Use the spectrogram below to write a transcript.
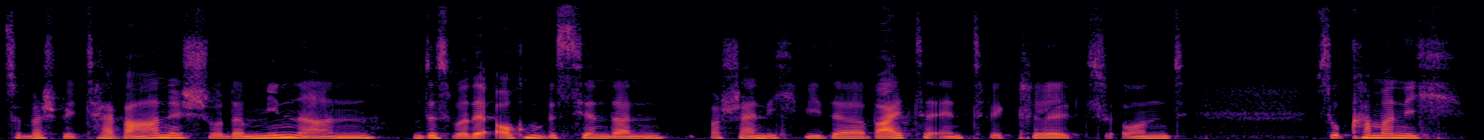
zum Beispiel Taiwanisch oder Minnan. Und das wurde auch ein bisschen dann wahrscheinlich wieder weiterentwickelt. Und so kann man nicht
